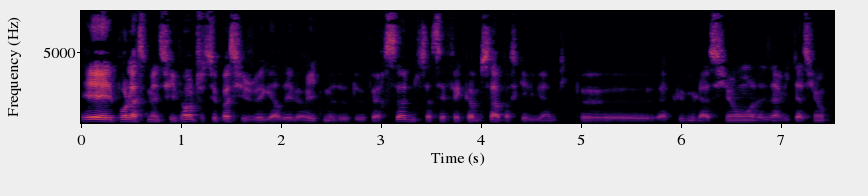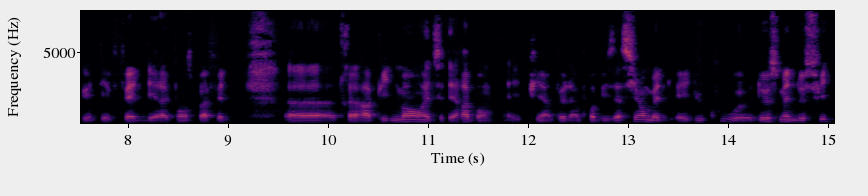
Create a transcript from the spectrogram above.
Et pour la semaine suivante, je ne sais pas si je vais garder le rythme de deux personnes. Ça s'est fait comme ça parce qu'il y a eu un petit peu d'accumulation, des invitations qui ont été faites, des réponses pas faites euh, très rapidement, etc. Bon, et puis un peu d'improvisation. Mais et du coup, euh, deux semaines de suite,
